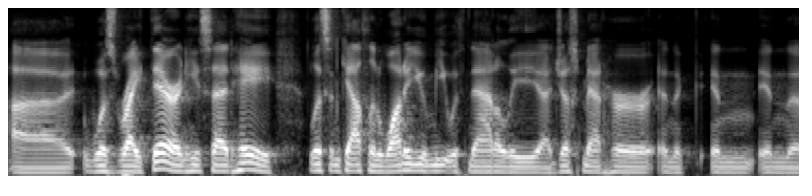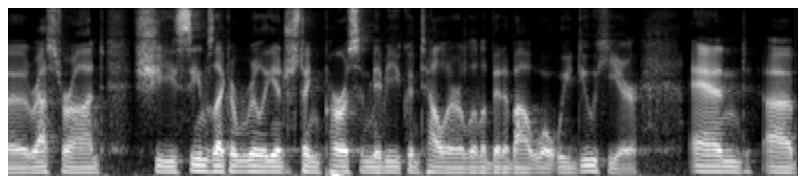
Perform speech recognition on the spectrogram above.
uh, was right there. And he said hey listen kathleen why don't you meet with natalie? I just met her in the in in the restaurant. She seems like a really interesting person. Maybe you can tell her a little bit about what we do here. And uh,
